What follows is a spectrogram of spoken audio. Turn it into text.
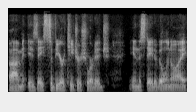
um, is a severe teacher shortage in the state of Illinois.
